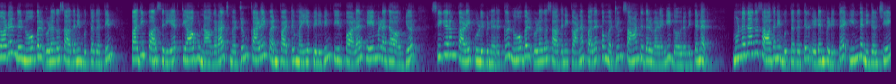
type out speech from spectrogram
தொடர்ந்து நோபல் உலக சாதனை புத்தகத்தின் பதிப்பாசிரியர் தியாகு நாகராஜ் மற்றும் கலை பண்பாட்டு மைய பிரிவின் தீர்ப்பாளர் ஹேமலதா ஆகியோர் சிகரம் கலைக்குழுவினருக்கு நோபல் உலக சாதனைக்கான பதக்கம் மற்றும் சான்றிதழ் வழங்கி கௌரவித்தனர். முன்னதாக சாதனை புத்தகத்தில் இடம் பிடித்த இந்த நிகழ்ச்சியை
